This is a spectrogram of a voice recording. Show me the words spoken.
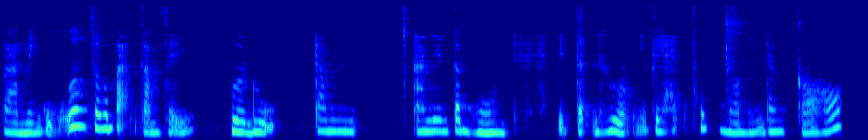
và mình cũng ước cho các bạn cảm thấy vừa đủ trong an yên tâm hồn để tận hưởng những cái hạnh phúc mà mình đang có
